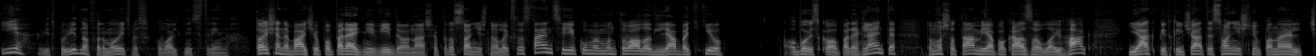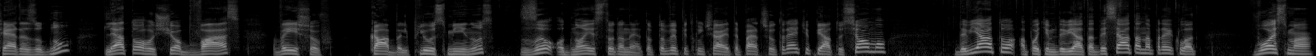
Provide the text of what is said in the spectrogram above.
і відповідно формують високовольтний стрінг. Хто ще не бачив попереднє відео наше про сонячну електростанцію, яку ми монтували для батьків. Обов'язково перегляньте, тому що там я показував лайфхак, як підключати сонячну панель через одну для того, щоб у вас вийшов кабель плюс-мінус з одної сторони. Тобто ви підключаєте першу, третю, п'яту, сьому, дев'яту, а потім дев'ята, десята, наприклад, восьма,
